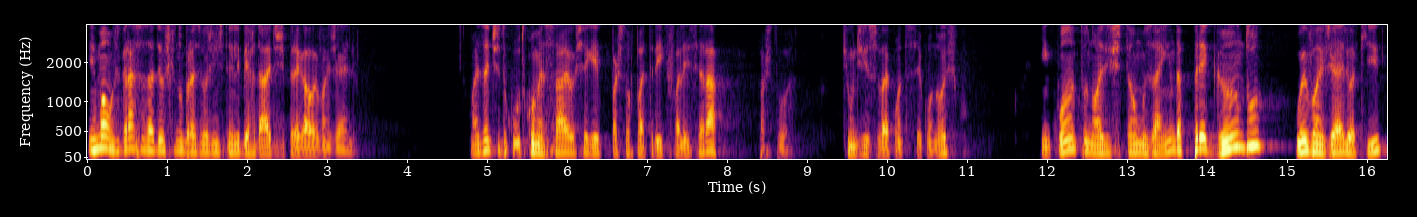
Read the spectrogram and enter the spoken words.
Irmãos, graças a Deus que no Brasil a gente tem liberdade de pregar o evangelho. Mas antes do culto começar, eu cheguei para o pastor Patrick e falei: será, pastor, que um dia isso vai acontecer conosco? Enquanto nós estamos ainda pregando o evangelho aqui,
